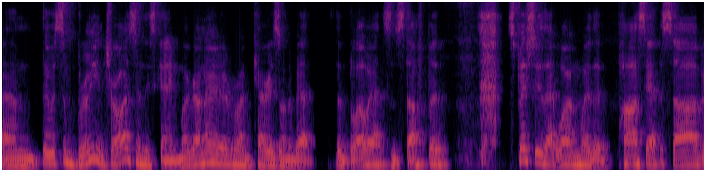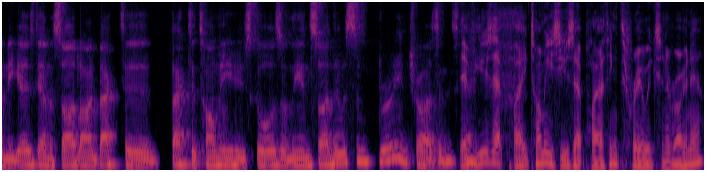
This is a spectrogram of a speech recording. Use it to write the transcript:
Um, there were some brilliant tries in this game. Like I know everyone carries on about the blowouts and stuff, but especially that one where the pass out to Saab and he goes down the sideline back to back to Tommy who scores on the inside. There was some brilliant tries in this game. They've game. used that play. Tommy's used that play, I think, three weeks in a row now.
